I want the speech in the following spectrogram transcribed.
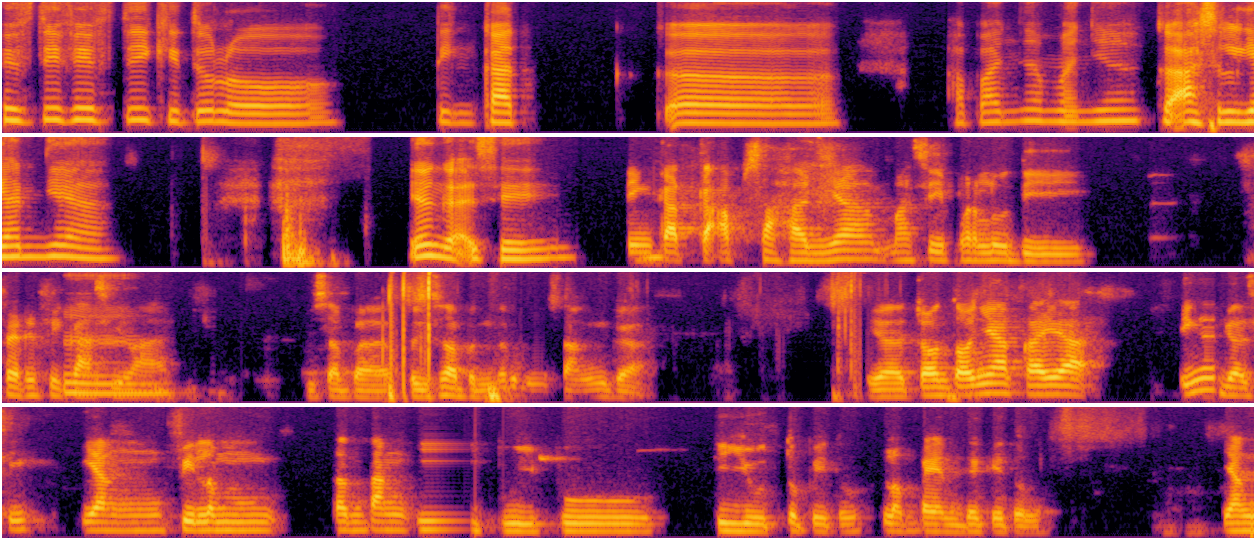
50-50 gitu loh. Tingkat ke apa namanya? keasliannya. Ya enggak sih? Tingkat keabsahannya masih perlu diverifikasi Hmm. lagi. Bisa bisa bener, bisa enggak. Ya contohnya kayak ingat gak sih yang film tentang ibu-ibu di YouTube itu, film pendek itu loh. Yang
